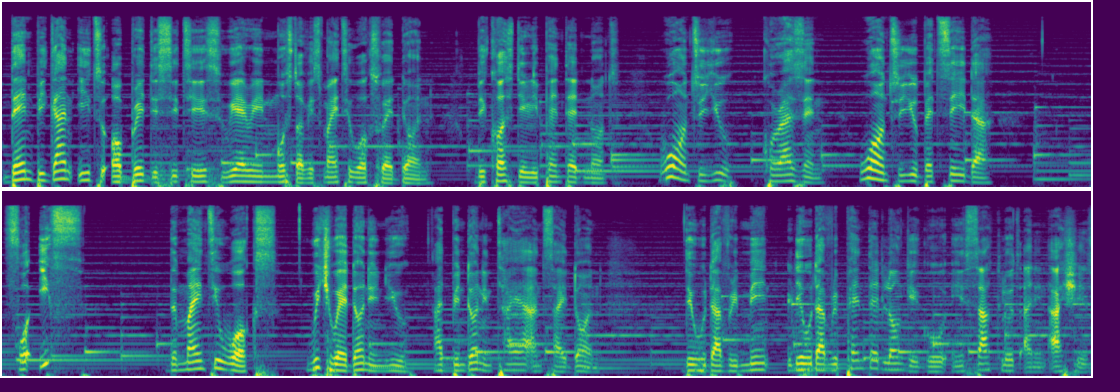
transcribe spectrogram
Then began he to upbraid the cities wherein most of his mighty works were done, because they repented not. Woe unto you, Chorazin! Woe unto you, Bethsaida! For if the mighty works which were done in you had been done in Tyre and Sidon, they would have remained they would have repented long ago in sackcloth and in ashes.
